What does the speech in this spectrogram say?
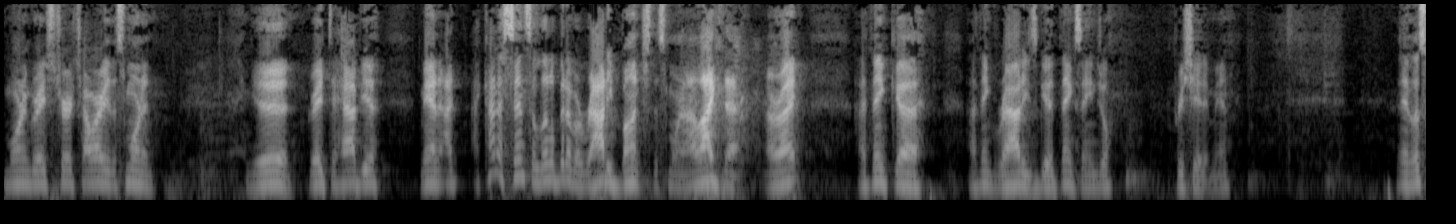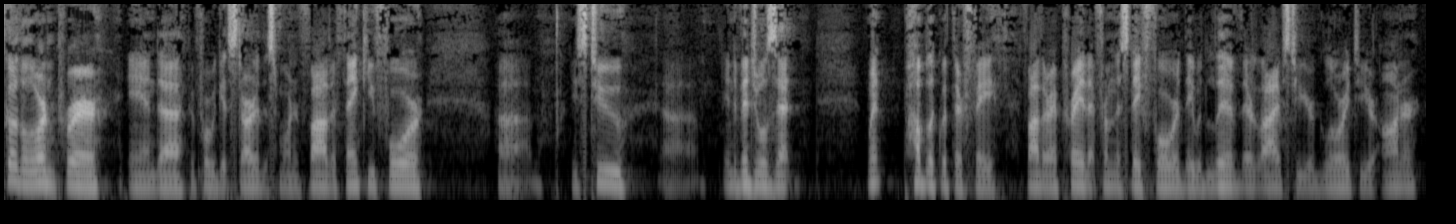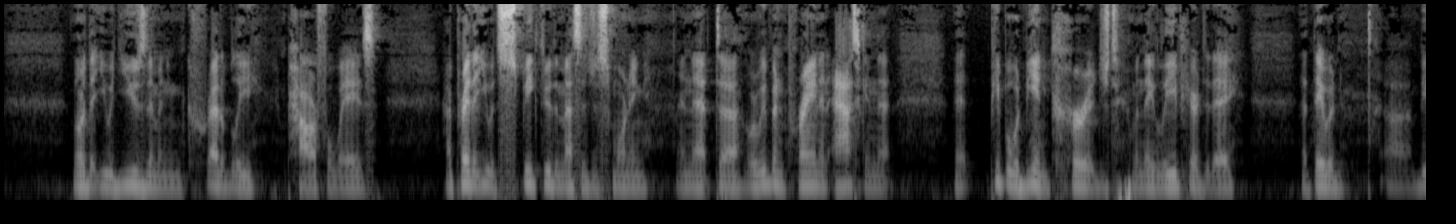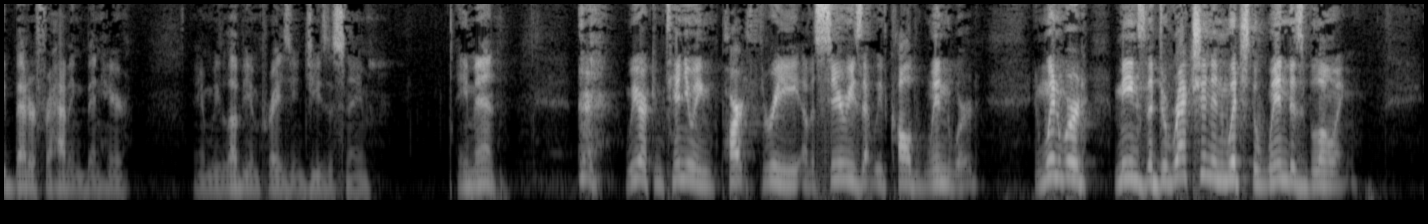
Good morning, Grace Church. How are you this morning? Good. Great to have you. Man, I, I kind of sense a little bit of a rowdy bunch this morning. I like that. All right? I think, uh, I think rowdy's good. Thanks, Angel. Appreciate it, man. And let's go to the Lord in prayer. And uh, before we get started this morning, Father, thank you for uh, these two uh, individuals that went public with their faith. Father, I pray that from this day forward they would live their lives to your glory, to your honor. Lord, that you would use them in incredibly powerful ways. I pray that you would speak through the message this morning, and that, uh, Lord, we've been praying and asking that, that people would be encouraged when they leave here today, that they would uh, be better for having been here. And we love you and praise you in Jesus' name. Amen. we are continuing part three of a series that we've called Windward. And windward means the direction in which the wind is blowing.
